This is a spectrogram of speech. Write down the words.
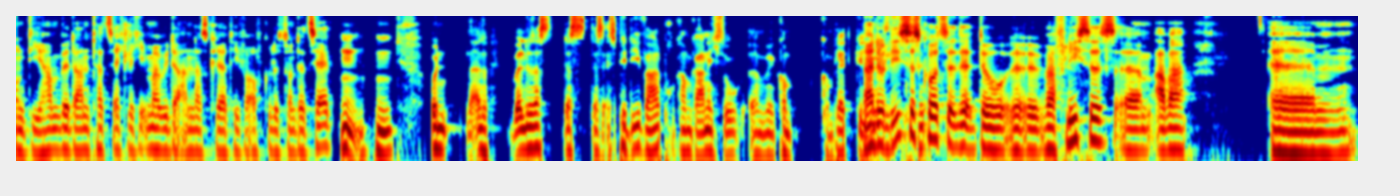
Und die haben wir dann tatsächlich immer wieder anders kreativ aufgelöst und erzählt. Hm, hm. Und also, weil du sagst, dass das SPD-Wahlprogramm gar nicht so äh, kom komplett gelesen. Nein, du liest es kurz, äh, du äh, überfliegst es, ähm, aber ähm,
